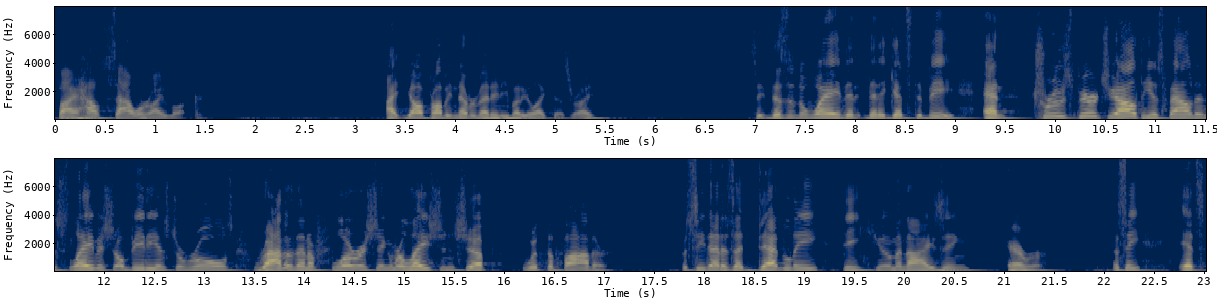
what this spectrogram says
by how sour I look. I, y'all probably never met anybody like this, right? See, this is the way that, that it gets to be. And True spirituality is found in slavish obedience to rules rather than a flourishing relationship with the Father. But see, that is a deadly, dehumanizing error. Now, see, it's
